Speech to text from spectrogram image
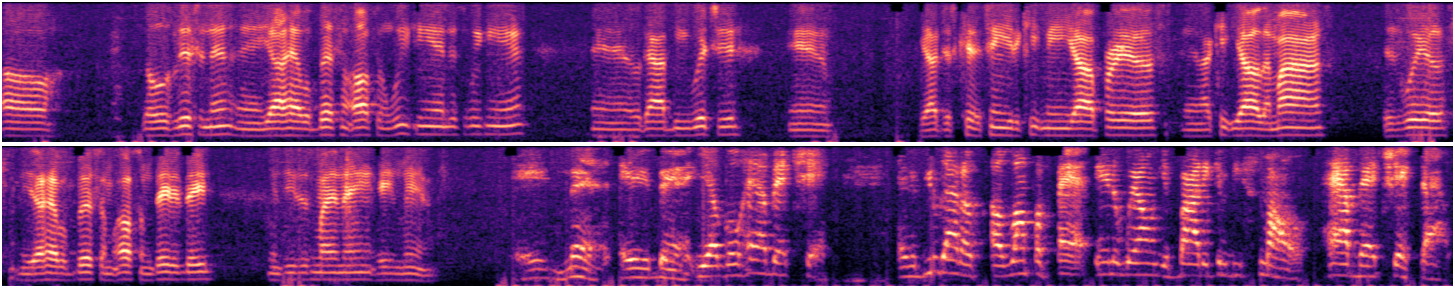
uh, those listening. And y'all have a blessed and awesome weekend this weekend. And God be with you. And y'all just continue to keep me in y'all prayers. And I keep y'all in mind as well. And y'all have a blessed and awesome day today. In Jesus' mighty name, amen. Amen. Amen. Yeah, go have that check. And if you got a, a lump of fat anywhere on your body, can be small, have that checked out.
